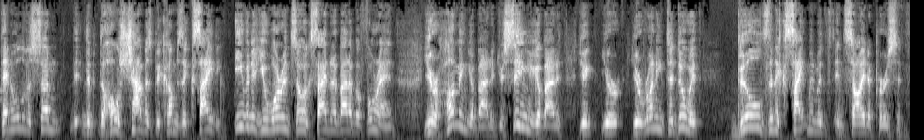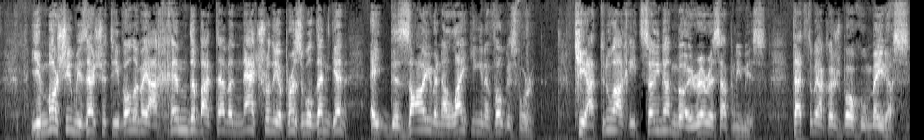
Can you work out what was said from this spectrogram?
then all of a sudden the, the, the, whole Shabbos becomes exciting. Even if you weren't so excited about it beforehand, you're humming about it, you're singing about it, you, you're you're running to do it, builds an excitement with, inside a person. Naturally, a person will then get a desire and a liking and a focus for it. That's the way HaKadosh Baruch made us.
